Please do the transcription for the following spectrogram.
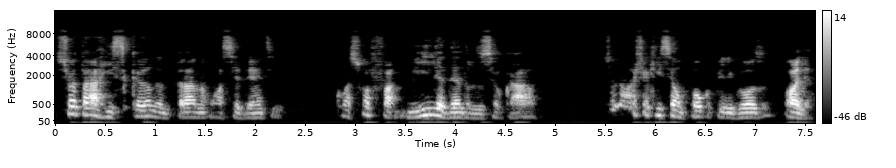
O senhor está arriscando entrar num acidente com a sua família dentro do seu carro? O senhor não acha que isso é um pouco perigoso? Olha,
